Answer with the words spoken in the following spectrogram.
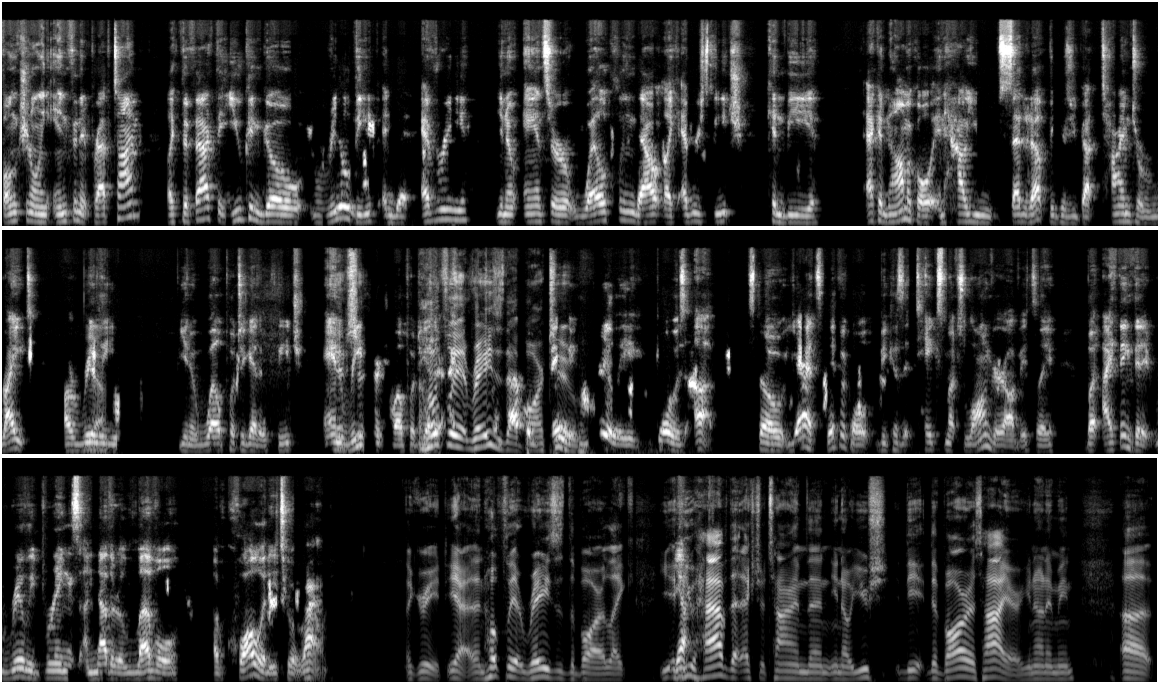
functionally infinite prep time. Like the fact that you can go real deep and get every, you know, answer well cleaned out, like every speech can be economical in how you set it up because you've got time to write a really, you know, well put together speech and It should- research well put together. hopefully it raises that bar It too really goes up. So yeah, it's difficult because it takes much longer, obviously. But I think that it really brings another level of quality to a round. Agreed. Yeah, and hopefully it raises the bar. Like if Yeah. you have that extra time, then you know you sh- the the bar is higher. You know what I mean? Uh,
